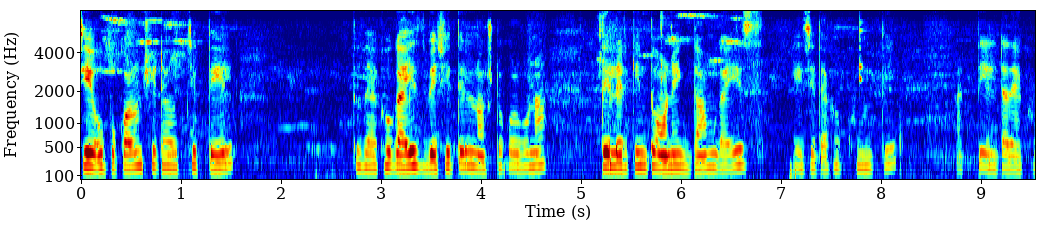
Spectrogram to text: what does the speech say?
যে উপকরণ সেটা হচ্ছে তেল। তো দেখো গাইস বেশি তেল নষ্ট করব না। তেলের কিন্তু অনেক দাম গাইস এই যে দেখো খুন্তি আর তেলটা দেখো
